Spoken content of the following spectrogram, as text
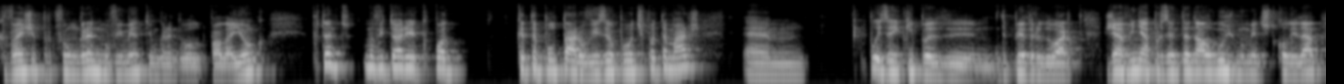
que veja, porque foi um grande movimento e um grande golo de Paulo Ayongo. Portanto, uma vitória que pode catapultar o Viseu para outros patamares. Um, pois a equipa de, de, Pedro Duarte já vinha apresentando alguns momentos de qualidade,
